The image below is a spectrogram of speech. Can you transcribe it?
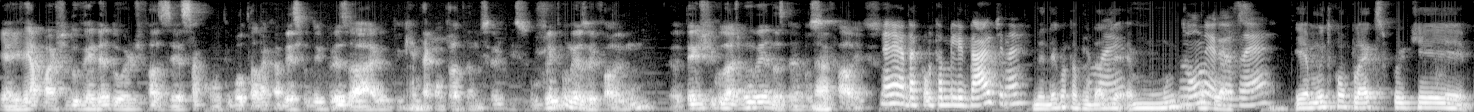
E aí vem a parte do vendedor de fazer essa conta e botar na cabeça do empresário, de quem está contratando o serviço. O Cleiton mesmo, ele fala, "Hum, eu tenho dificuldade com vendas, né? Você Ah. fala isso. É, da contabilidade, né? Vender contabilidade é é muito Números, complexo. né? E é muito complexo porque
